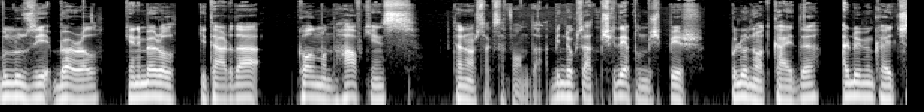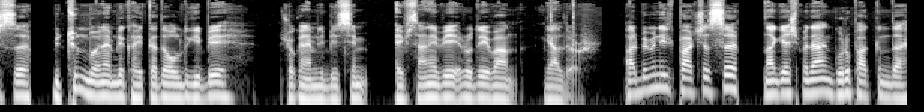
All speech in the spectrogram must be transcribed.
Bluesy Burrell. Kenny Burrell gitarda, Coleman Hawkins tenor saksafonda. 1962'de yapılmış bir Blue Note kaydı. Albümün kayıtçısı bütün bu önemli kayıtlarda olduğu gibi çok önemli bir isim efsanevi Rudy Van Gelder. Albümün ilk parçasına geçmeden grup hakkında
